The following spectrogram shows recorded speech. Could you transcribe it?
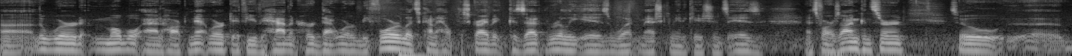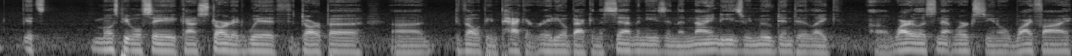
Uh, the word mobile ad hoc network. If you haven't heard that word before, let's kind of help describe it because that really is what mesh communications is, as far as I'm concerned. So uh, it's most people say it kind of started with DARPA uh, developing packet radio back in the 70s. In the 90s, we moved into like uh, wireless networks, you know, Wi-Fi,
